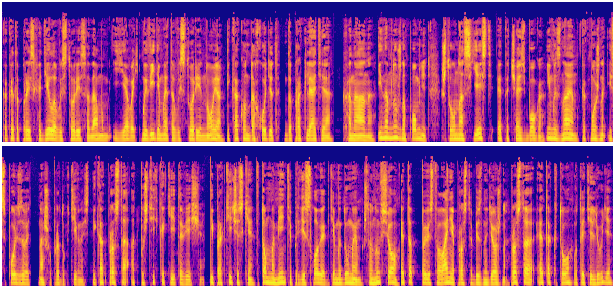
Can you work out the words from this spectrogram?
как это происходило в истории с Адамом и Евой. Мы видим это в истории Ноя и как он доходит до проклятия Ханаана. И нам нужно помнить, что у нас есть эта часть Бога, и мы знаем, как можно использовать нашу продуктивность, и как просто отпустить какие-то вещи. И практически в том моменте предисловия, где мы думаем, что ну все, это повествование просто безнадежно. Просто это кто вот эти люди?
